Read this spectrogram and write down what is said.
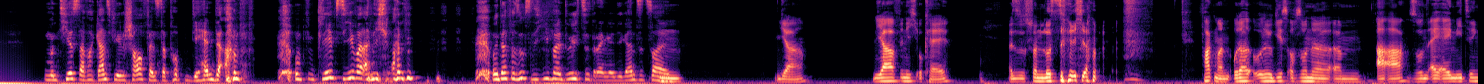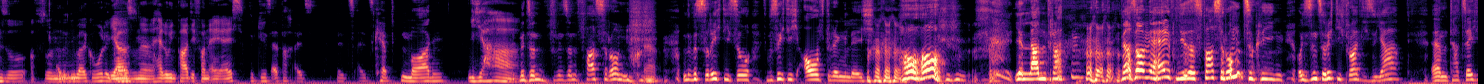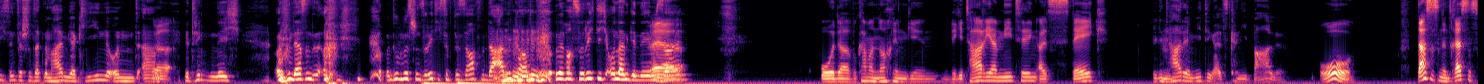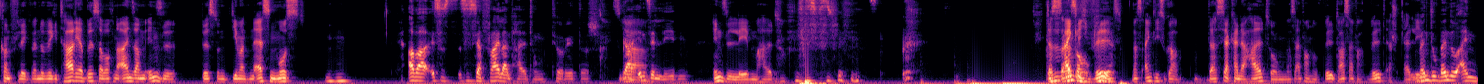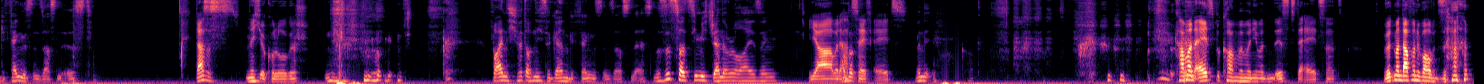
montierst einfach ganz vielen Schaufensterpuppen die Hände ab und klebst sie überall an dich ran. Und dann versuchst du dich überall durchzudrängeln die ganze Zeit. Mhm. Ja. Ja, finde ich okay. Also ist schon lustig, aber. Fuck man. Oder, oder du gehst auf so eine ähm, AA, so ein AA-Meeting, so auf so ein. Anonyme Alkoholiker. Ja, so eine Halloween-Party von AAs. Du gehst einfach als, als, als Captain Morgan Ja. mit so einem mit so einem Fass rum. ja. Und du bist so richtig so, du bist richtig aufdringlich. ho, ho! Ihr Landratten! Wer soll mir helfen, dieses Fass rumzukriegen? Und die sind so richtig freundlich, so, ja, ähm, tatsächlich sind wir schon seit einem halben Jahr clean und ähm, ja. wir trinken nicht. Und, das sind, und du musst schon so richtig so besoffen da ankommen und einfach so richtig unangenehm ja. sein. Oder wo kann man noch hingehen? Vegetarier-Meeting als Steak. Vegetarier-Meeting als Kannibale. Oh. Das ist ein Interessenskonflikt, wenn du Vegetarier bist, aber auf einer einsamen Insel bist und jemanden essen musst. Mhm. Aber es ist, es ist ja Freilandhaltung, theoretisch. Sogar Ja. Inselleben. Inselleben halt. Das ist wär's eigentlich okay. wild. Das ist eigentlich sogar. Das ist ja keine Haltung. Das ist einfach nur wild. Du hast einfach wild er erlebt. Wenn du, wenn du einen Gefängnisinsassen isst. Das ist nicht ökologisch. Vor allem, ich würde auch nicht so gern Gefängnisinsassen essen. Das ist zwar ziemlich generalizing. Ja, aber der Aber- hat Safe AIDS. Wenn die, oh Gott. Kann man AIDS bekommen, wenn man jemanden isst, der AIDS hat? Wird man davon überhaupt satt?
